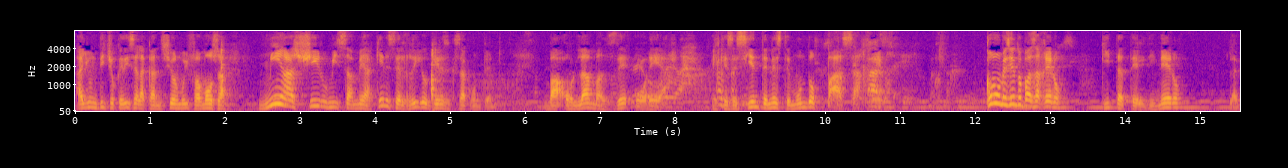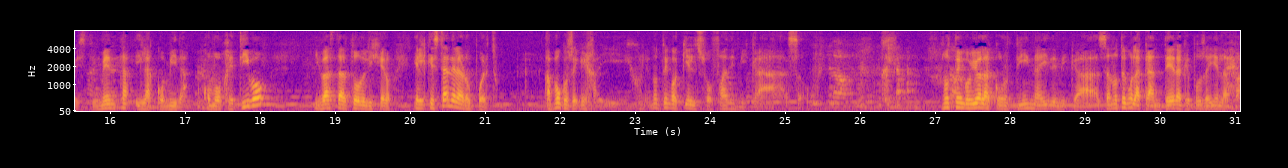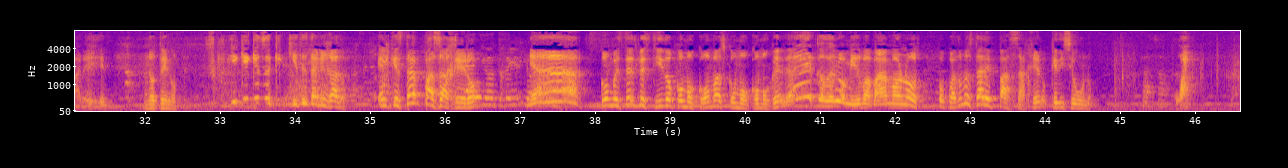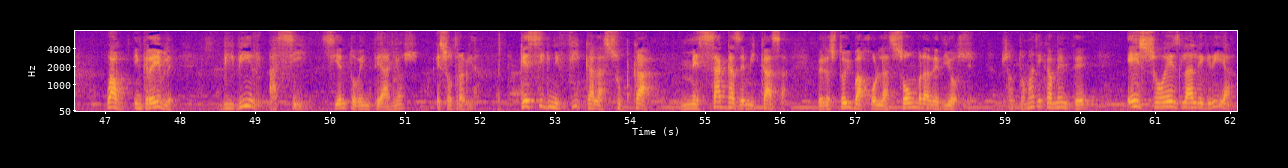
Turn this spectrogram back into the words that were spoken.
Hay un dicho que dice la canción muy famosa, Mi Ashiru Mi Samea. ¿Quién es el rico? ¿Quién es el que está contento? Baolamas de Orea. El que se siente en este mundo pasajero. ¿Cómo me siento pasajero? Quítate el dinero, la vestimenta y la comida como objetivo y va a estar todo ligero. El que está en el aeropuerto, ¿a poco se queja? Híjole, no tengo aquí el sofá de mi casa. No tengo yo la cortina ahí de mi casa, no tengo la cantera que puse ahí en la pared, no tengo... ¿Quién te está quejado? El que está pasajero, ya, como estés vestido, como comas, como, como que, eh, todo es lo mismo, vámonos. O cuando uno está de pasajero, ¿qué dice uno? ¡Wow! ¡Wow! Increíble. Vivir así 120 años es otra vida. ¿Qué significa la subka? Me sacas de mi casa, pero estoy bajo la sombra de Dios. Pues automáticamente eso es la alegría.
